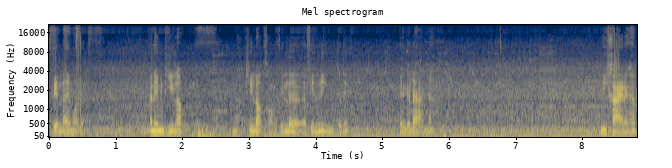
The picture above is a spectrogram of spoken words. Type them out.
เปลี่ยนได้หมดเลย อันนี้เป็นทีล็อกทีล็อกของฟิลเลอร์ฟิลลิ่งตัวนี้ เป็นกระดาษนะ มีขายนะครับ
